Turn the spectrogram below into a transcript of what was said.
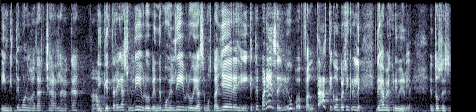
invitémoslos a dar charlas acá ah. y que traiga su libro y vendemos el libro y hacemos talleres y ¿qué te parece? Y le digo, pues, fantástico, me parece increíble, déjame escribirle. Entonces,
